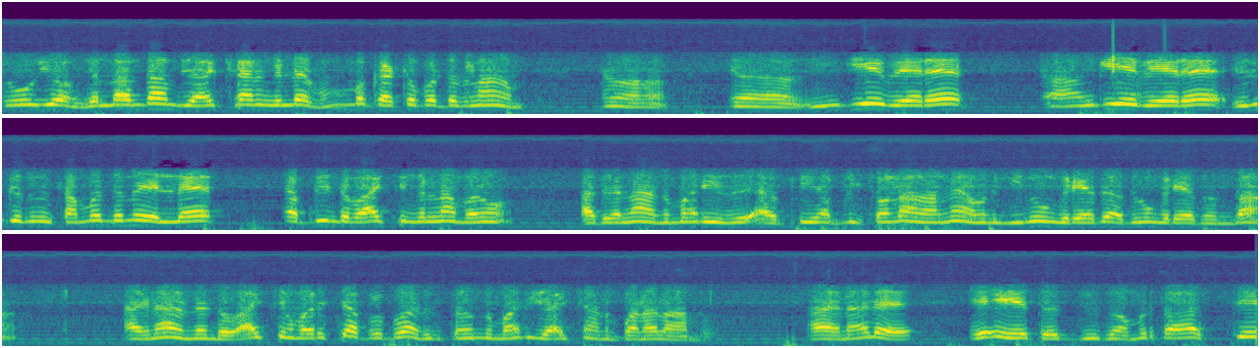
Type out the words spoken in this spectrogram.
ஐயோ அங்கெல்லாம் தான் வியாக்கியானங்கள்ல ரொம்ப கஷ்டப்பட்டதெல்லாம் இங்கேயே வேற அங்கேயே வேற இதுக்கு இதுக்கு சம்பந்தமே இல்லை அப்படின்ற வாக்கியங்கள்லாம் வரும். அதெல்லாம் அந்த மாதிரி இது அப்படி அப்படி சொன்னாங்கன்னா அவனுக்கு இதுவும் கிடையாது அதுவும் கிடையாதுன்னு தான். அதனால அந்த வாக்கியம் வரைச்சு அப்பப்போ அதுக்கு தகுந்த மாதிரி வியாக்கியானம் பண்ணலாம். அதனால ஏ அமிர்தாஸ்தே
